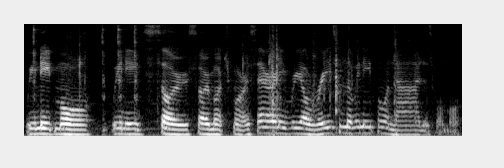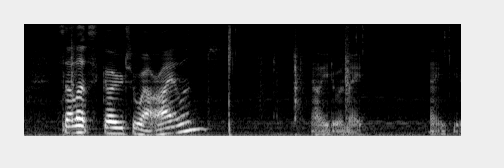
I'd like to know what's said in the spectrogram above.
We need more. We need so, so much more. Is there any real reason that we need more? Nah, I just want more. So let's go to our island. How are you doing, mate? Thank you.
